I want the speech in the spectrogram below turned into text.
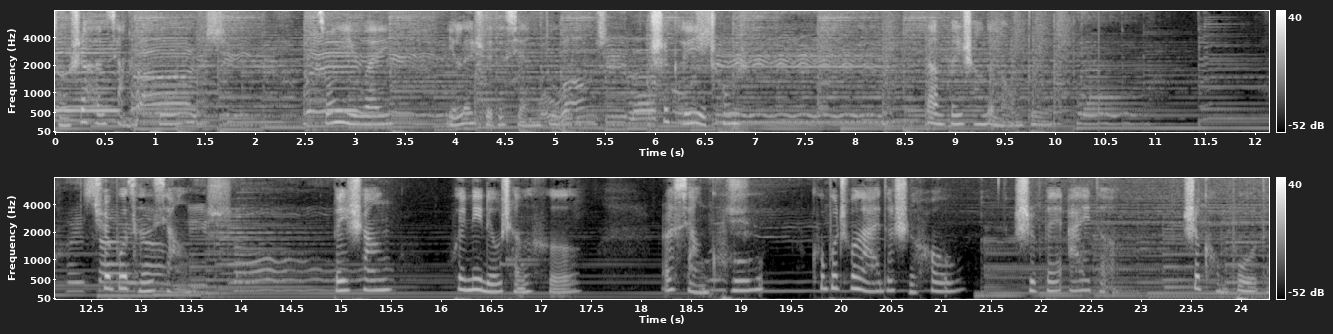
总是很想哭，总以为以泪水的咸度是可以冲淡悲伤的浓度，却不曾想，悲伤会逆流成河，而想哭哭不出来的时候，是悲哀的，是恐怖的，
